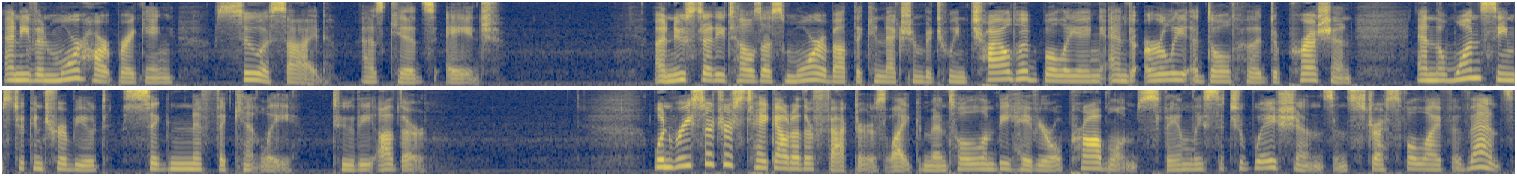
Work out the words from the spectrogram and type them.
and even more heartbreaking, suicide as kids age. A new study tells us more about the connection between childhood bullying and early adulthood depression, and the one seems to contribute significantly to the other. When researchers take out other factors like mental and behavioral problems, family situations, and stressful life events,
